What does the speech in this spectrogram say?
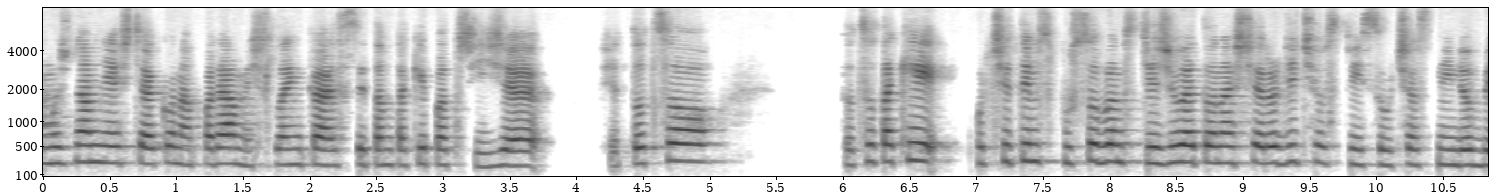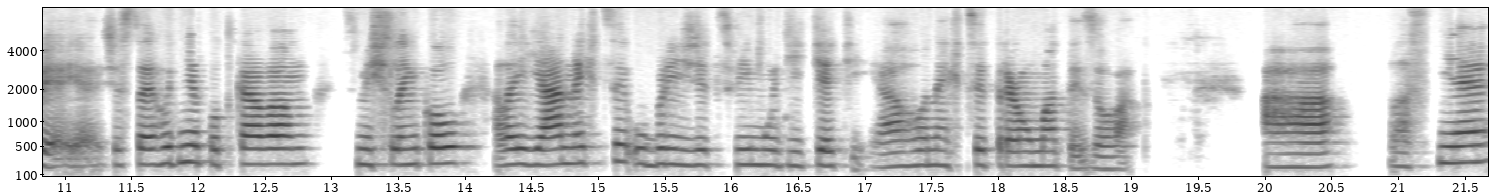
Možná mě ještě jako napadá myšlenka, jestli tam taky patří, že, že to, co, to, co taky určitým způsobem stěžuje to naše rodičovství v současné době, je, že se hodně potkávám s myšlenkou, ale já nechci ublížit svýmu dítěti, já ho nechci traumatizovat. A vlastně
